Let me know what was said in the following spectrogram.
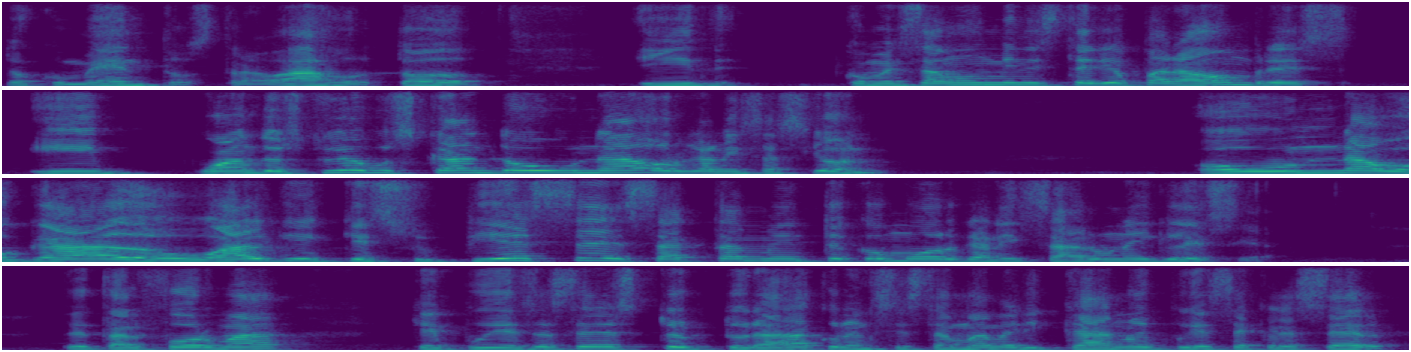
documentos, trabajo, todo. Y comenzamos un ministerio para hombres. Y cuando estuve buscando una organización o un abogado o alguien que supiese exactamente cómo organizar una iglesia, de tal forma que pudiese ser estructurada con el sistema americano y pudiese crecer.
